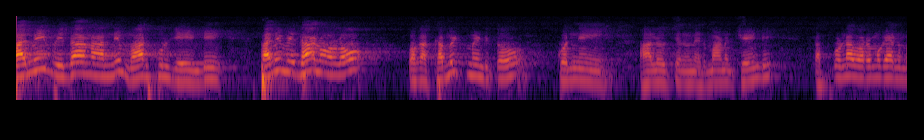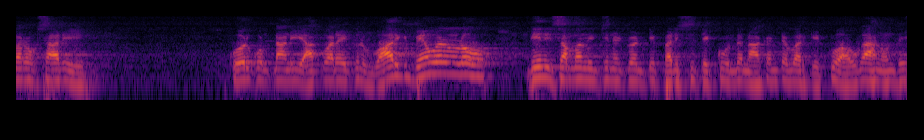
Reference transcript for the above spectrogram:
పని విధానాన్ని మార్పులు చేయండి. పని విధానంలో ఒక కమిట్మెంట్తో కొన్ని ఆలోచనలు నిర్మాణం చేయండి. తప్పకుండా వరమగారిని మరొకసారి కోరుకుంటున్నాను. ఈ ఆక్వా రైతులు వారికి భీమవరంలో దీనికి సంబంధించినటువంటి పరిస్థితి ఎక్కువ ఉంది. నాకంటే వారికి ఎక్కువ అవగాహన ఉంది.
